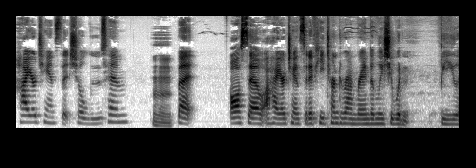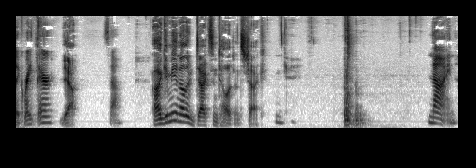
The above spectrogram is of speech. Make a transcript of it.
higher chance that she'll lose him, hmm but also a higher chance that if he turned around randomly, she wouldn't be like right there. yeah So uh give me another dex intelligence check Okay. nine.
